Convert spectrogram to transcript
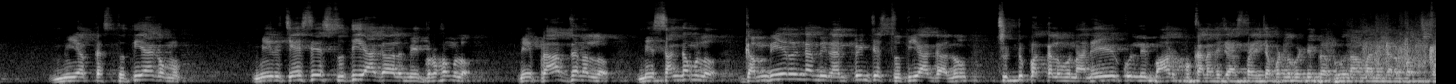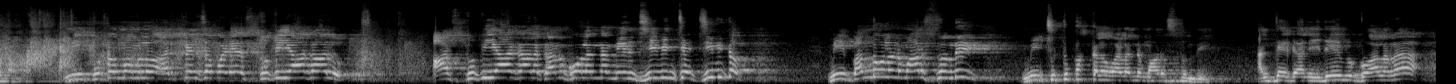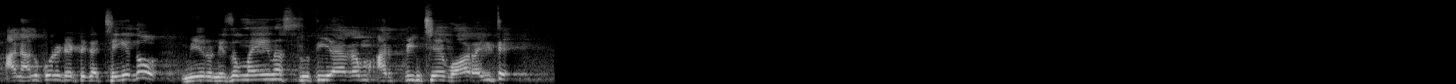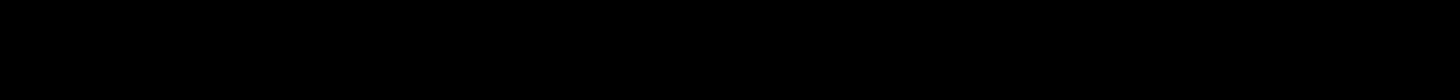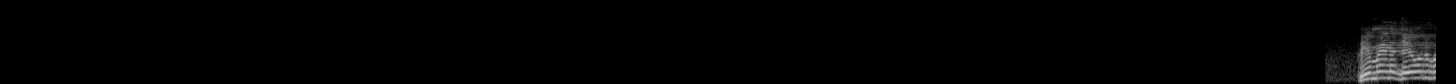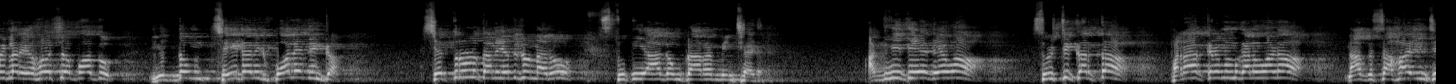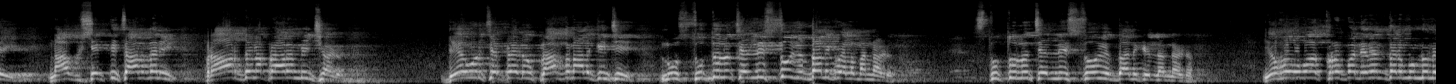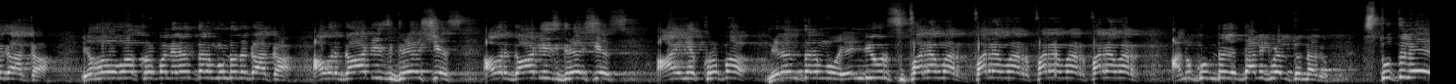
మీ యొక్క స్థుతియాగము మీరు చేసే స్థుతి యాగాలు మీ గృహంలో మీ ప్రార్థనల్లో మీ సంఘములో గంభీరంగా మీరు అర్పించే స్తుతియాగాలు చుట్టుపక్కల ఉన్న అనేకుల్ని మార్పు కలగజేస్తాయి. చప్పట్లు కొట్టి ప్రభు నామాన్ని కనపరుచుకున్నాం మీ కుటుంబంలో అర్పించబడే స్థుతి యాగాలు ఆ స్థుతి యాగాలకు అనుకూలంగా మీరు జీవించే జీవితం మీ బంధువులను మారుస్తుంది మీ చుట్టుపక్కల వాళ్ళని మారుస్తుంది. అంతేగాని ఇదేమి గోలరా అని అనుకునేటట్టుగా చెయ్యదు. మీరు నిజమైన స్థుతియాగం అర్పించే వారైతే ప్రియమైన దేవుని బిడ్డల యహోషపాతు యుద్ధం చేయడానికి పోలేదు ఇంకా. శత్రువులు తన ఎదుటున్నారు స్తుతి యాగం ప్రారంభించాడు. అద్వితీయ దేవ సృష్టికర్త పరాక్రమం గలవాడా నాకు సహాయం చేయి. నాకు శక్తి చాలదని ప్రార్థన ప్రారంభించాడు. దేవుడు చెప్పాడు ప్రార్థన ఆలకించి నువ్వు స్థుతులు చెల్లిస్తూ యుద్ధానికి వెళ్ళమన్నాడు. స్థుతులు చెల్లిస్తూ యుద్ధానికి వెళ్ళన్నాడు. యహోవా కృప నిరంతరం ఉండును గాక యహోవా కృప నిరంతరం ఉండును గాక. Our God is gracious our God is gracious ఆయన కృప నిరంతరము endures for ever for ever for ever for ever అనుకుంటూ యుద్ధానికి వెళ్తున్నారు. స్థుతులే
